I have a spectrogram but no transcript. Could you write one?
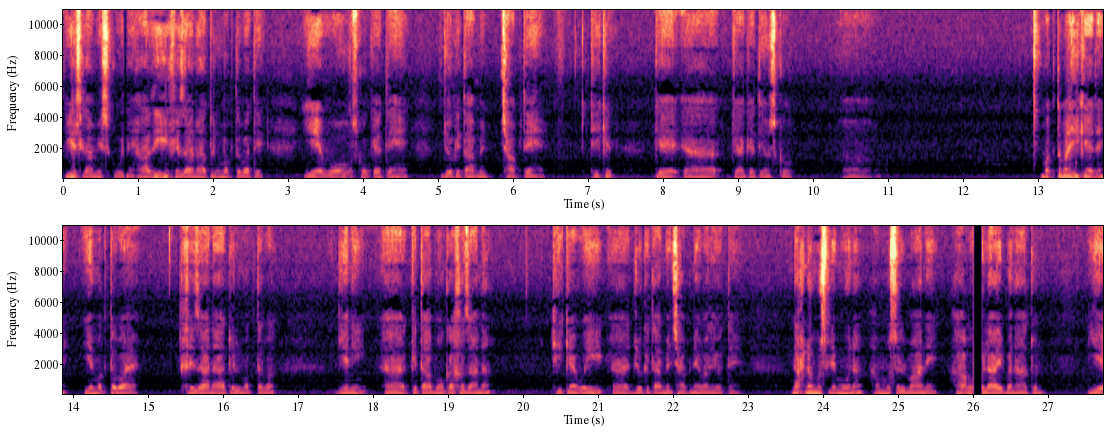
تو یہ اسلامی سکول ہیں۔ ہادی ہی خزانات المکتبت یہ وہ اس کو کہتے ہیں جو کتابیں چھاپتے ہیں، ٹھیک ہے؟ کہ کیا کہتے ہیں اس کو؟ مکتبہ ہی کہہ دیں، یہ مکتبہ ہے۔ خزانات المکتبہ یعنی کتابوں کا خزانہ۔ ٹھیک ہے، وہی جو کتابیں چھاپنے والے ہوتے ہیں۔ نحن مسلمون، ہم مسلمان ہیں ہا اولائے بناتن، یہ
